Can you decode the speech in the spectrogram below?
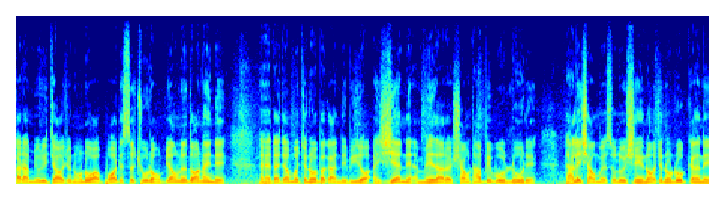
အဲ့ဒါမျိုးတွေကြောင့်ကျွန်တော်တို့ကဘောတစ်ဆွချိုးတောင်ပြောင်းလဲသွားနိုင်တယ်အဲဒါကြောင့်မို့ကျွန်တော်ဘက်ကနေပြီးတော့အရက်နဲ့အမဲသားတော့ရှောင်ထားပေးဖို့လိုတယ်ဒါလေးရှောင်မယ်ဆိုလို့ရှိရင်တော့ကျွန်တော်တို့ကန်နေ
